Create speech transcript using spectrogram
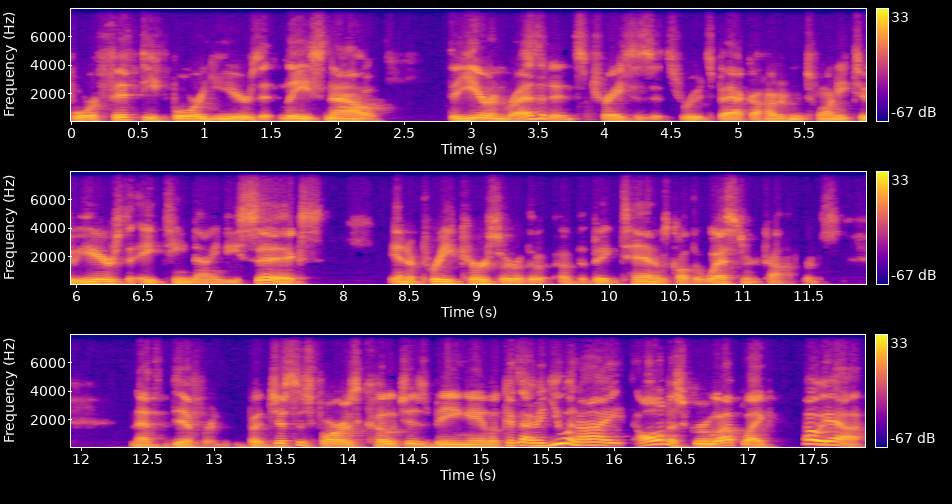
for 54 years at least. Now, the year in residence traces its roots back 122 years to 1896 in a precursor of the of the Big Ten. It was called the Western Conference. And that's different. But just as far as coaches being able, because I mean, you and I, all of us grew up like, oh yeah,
